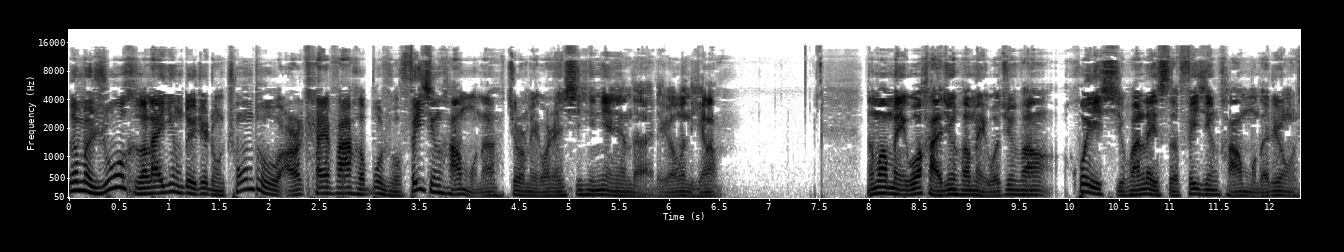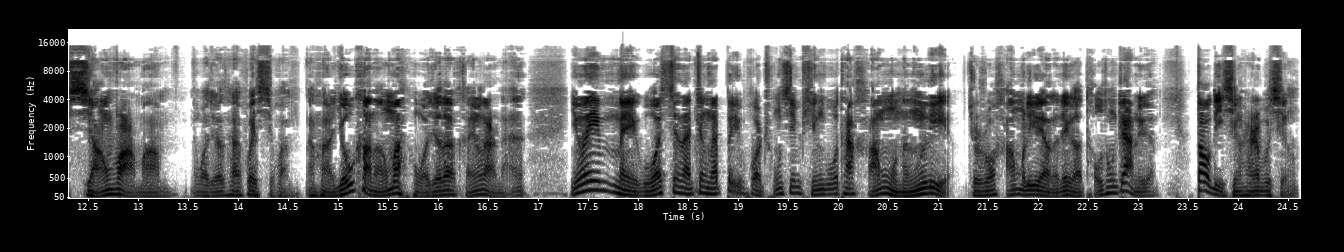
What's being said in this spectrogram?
那么，如何来应对这种冲突而开发和部署飞行航母呢？就是美国人心心念念的这个问题了。那么，美国海军和美国军方会喜欢类似飞行航母的这种想法吗？我觉得他会喜欢 啊，有可能吗？我觉得很有点难，因为美国现在正在被迫重新评估它航母能力，就是说航母力量的这个头痛战略，到底行还是不行？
